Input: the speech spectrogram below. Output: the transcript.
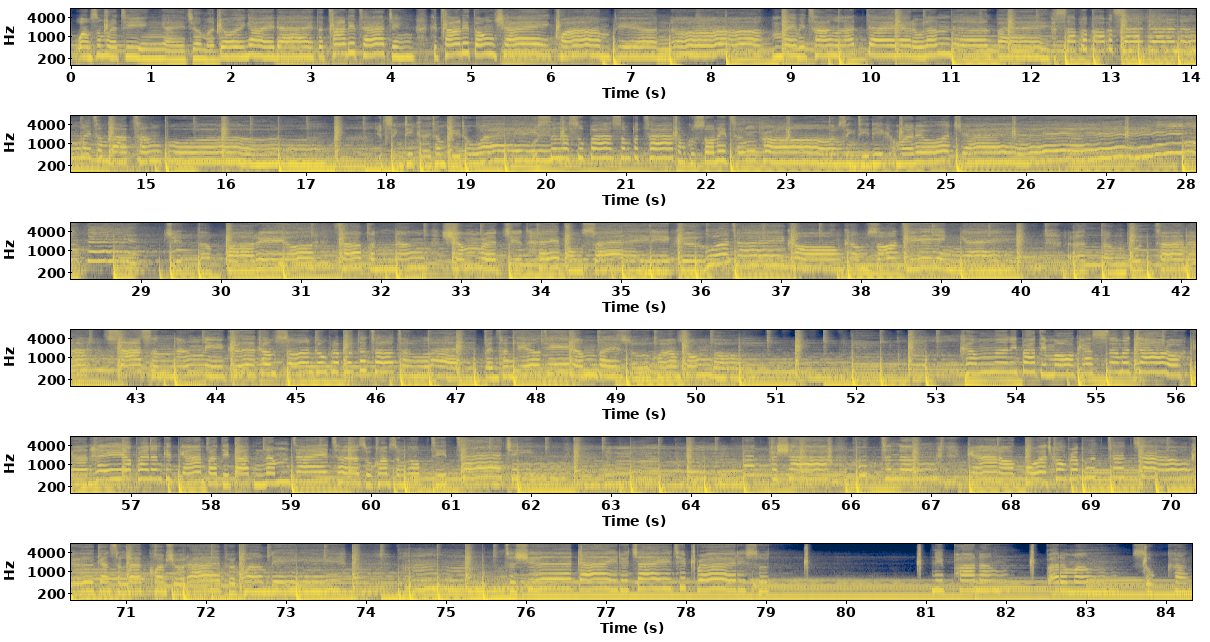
ความสำเร็จที่ยิ่งใหญ่จะมาโดยง่ายได้ แต่ทางที่แท้จริง คือทางที่ต้องใช้ความเพียรเนอะไม่มีทางลัดใดให้เราลันเดินไปสัพพะปะปัสสะการนังไม่ทำบาปทั้งปวงหยุดสิ่งที่เคยทำผิดเอาไว้กุศลสุปาสัมปทาทำกุศลให้ถึงพร้อมเติมสิ่งที่ดีเข้ามาในหัวใจ ชำระจิตให้ผ่องใส นี่คือหัวใจของคำสอนที่ยิ่งใหญ่อัตตังพุทธานะศาสนังนี่คือคำสอนของพระพุทธเจ้าทั้งหลาย เป็นทางเดียวที่นำไปสู่ความสมบูรณ์คำอนิปาติโมคัสสมจาโรการให้อภัยนั้นคือการปฏิบัตินำใจเธอสู่ความสงบที่แท้จริง การสลักความชั่วร้ายเพื่อความดีถ้าเธอเชื่อได้ด้วยใจที่บริสุทธิ์นิพพานังปรมังสุขขัง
